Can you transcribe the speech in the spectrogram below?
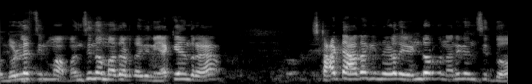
ಒಂದೊಳ್ಳೆ ಸಿನಿಮಾ, ಮನ್ಸಿಂದ ಮಾತಾಡ್ತಾ ಇದೀನಿ. ಯಾಕೆ ಅಂದ್ರೆ ಸ್ಟಾರ್ಟ್ ಆದಾಗಿಂದ ಹೇಳೋದು ಎಂಡವರೆಗೂ ನನಗನ್ಸಿದ್ದು,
